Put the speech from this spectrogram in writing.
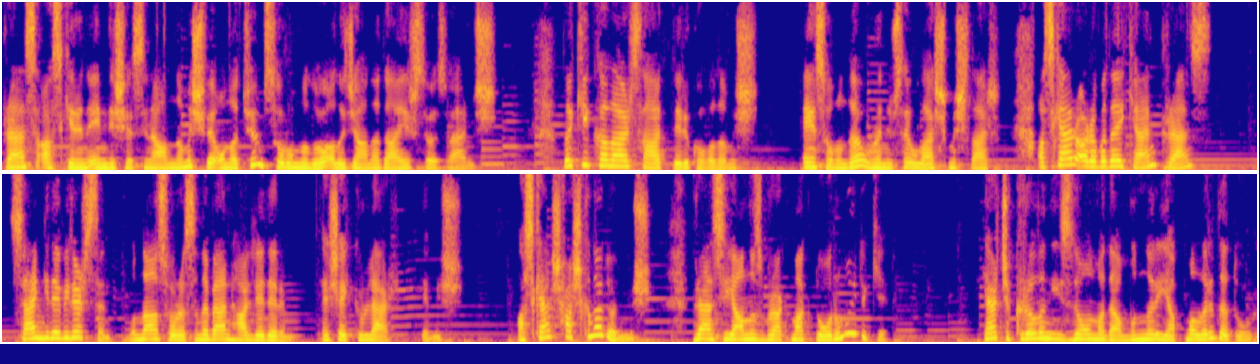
Prens askerin endişesini anlamış ve ona tüm sorumluluğu alacağına dair söz vermiş. Dakikalar saatleri kovalamış. En sonunda Uranüs'e ulaşmışlar. Asker arabadayken prens, sen gidebilirsin, bundan sonrasını ben hallederim, teşekkürler demiş. Asker şaşkına dönmüş. Prensi yalnız bırakmak doğru muydu ki? Gerçi kralın izni olmadan bunları yapmaları da doğru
